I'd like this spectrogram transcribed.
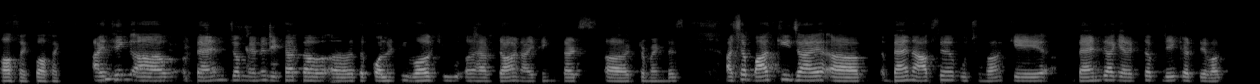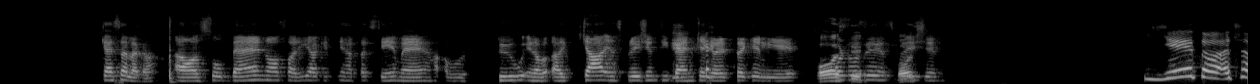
Perfect perfect I think Ben جب میں نے دیکھا تھا the quality work you have done I think that's tremendous اچھا بات کی جائے بین آپ سے میں پوچھوں گا کہ بین کا کیریکٹر پلے کرتے وقت کیسا لگا؟ uh, سو بین اور فریا کتنی حد تک سیم ہے uh, کیا انسپریشن تھی بین کے کریکٹر کے لیے? انسپریشن یہ تو اچھا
